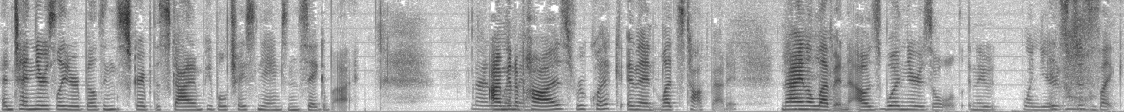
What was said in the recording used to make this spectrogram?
And ten years later buildings scrape the sky and people chase names and say goodbye. I'm gonna pause real quick and then let's talk about it. 9/11. I was one years old, and it, One year. it's just like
